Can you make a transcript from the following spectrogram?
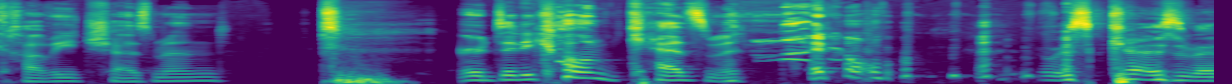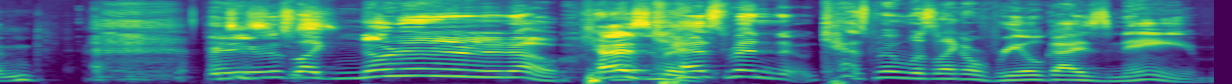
Covey Chesmond, or did he call him Kesmond? I don't. It was Chesmond. And he was like, no, no, no, no, no. Kesmond. Kesmond. Kesmond was like a real guy's name,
